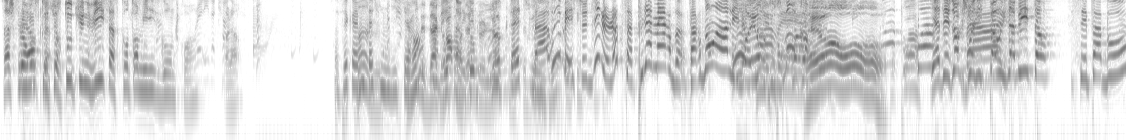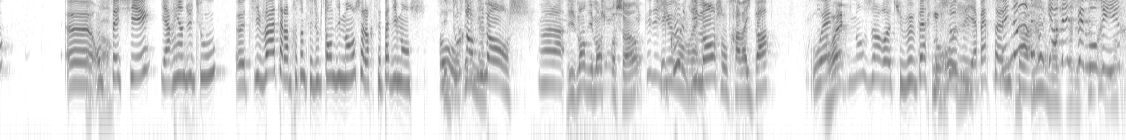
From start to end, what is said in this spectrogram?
Sache Florence que sur toute une vie, ça se compte en millisecondes, je crois. Voilà. Ça fait quand même Ouais, peut-être une différence. d'accord Mais ça avec fait le une- Bah oui, mais je te dis, le lock ça pue la merde. Pardon, hein, les Oh, locks, et oh, mais- doucement encore. Eh oh, oh, oh. Il y a des gens qui choisissent Bah, pas où ils habitent, hein C'est pas beau. Euh, on D'accord. se fait chier, y a rien du tout. Euh, T'y vas, t'as l'impression que c'est tout le temps dimanche alors que c'est pas dimanche. C'est Oh, tout le temps dimanche Voilà. Vivement dimanche prochain. C'est cool, le dimanche, on travaille pas. Ouais, Ouais. le dimanche, genre tu veux faire quelque chose et y a personne. Mais non, regardez, je vais mourir.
